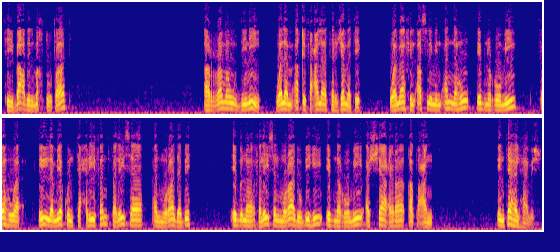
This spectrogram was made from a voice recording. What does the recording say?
في بعض المخطوطات الرمودني ولم أقف على ترجمته وما في الأصل من أنه ابن الرومي فهو إن لم يكن تحريفا فليس المراد به ابن فليس المراد به ابن الرومي الشاعر قطعا. انتهى الهامش.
